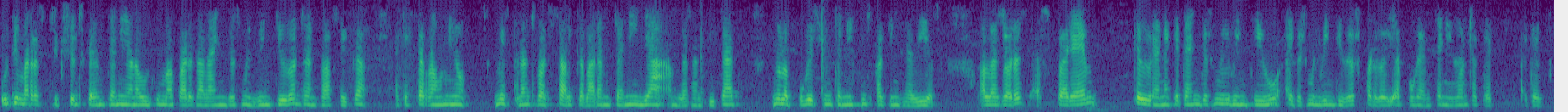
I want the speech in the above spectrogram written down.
últimes restriccions que vam tenir a l'última part de l'any 2021 doncs, ens va fer que aquesta reunió més transversal que vàrem tenir ja amb les entitats no la poguéssim tenir fins fa 15 dies. Aleshores, esperem que durant aquest any 2021, ai, 2022 perdó, ja puguem tenir doncs, aquest, aquest,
